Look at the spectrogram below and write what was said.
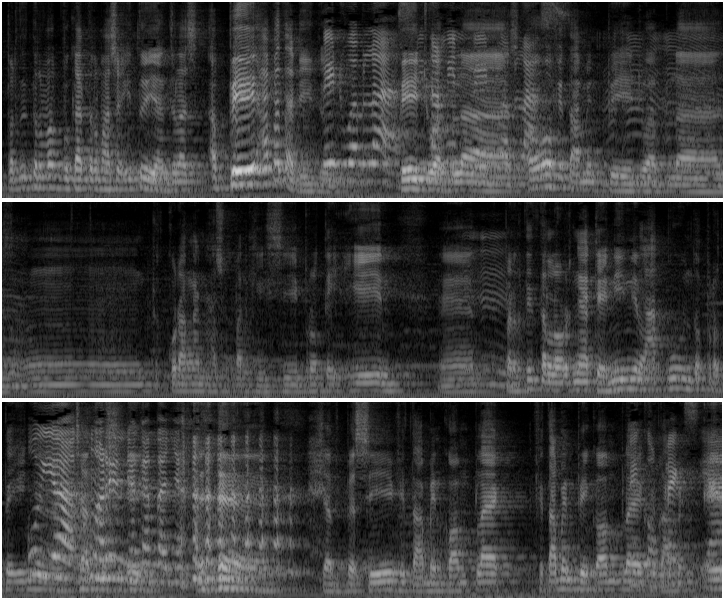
Seperti terma, bukan termasuk itu yang jelas. Eh, B apa tadi itu? B12, B12 vitamin B12. oh vitamin B12 Hmm, kekurangan asupan gizi protein Eh, berarti telurnya Denny ini laku untuk proteinnya Oh iya, Zat kemarin besi. dia katanya. zat besi vitamin kompleks vitamin B kompleks vitamin ya, E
